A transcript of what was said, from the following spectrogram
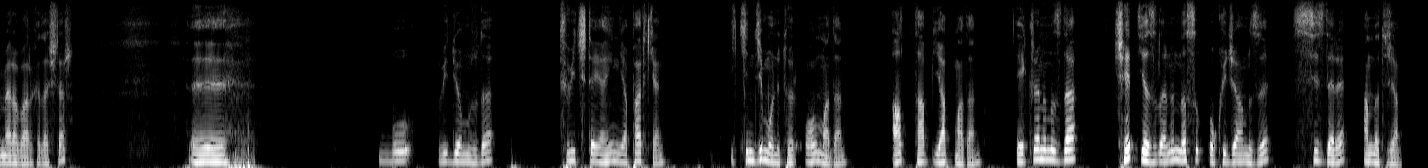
merhaba arkadaşlar. Ee, bu videomuzda Twitch'te yayın yaparken ikinci monitör olmadan, alt tab yapmadan ekranımızda chat yazılarını nasıl okuyacağımızı sizlere anlatacağım.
